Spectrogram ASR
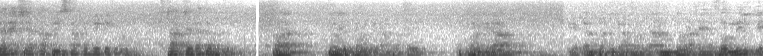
గణేష్ యొక్క పీస్ కమిటీ మీటింగ్ స్టార్ట్ చేయడం జరుగుతుంది. ప్రోగ్రామ్ ప్రోగ్రామ్ ये गणपति का प्रोग्राम हैं, सब मिल के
